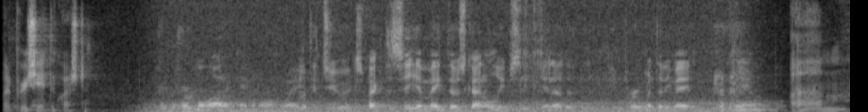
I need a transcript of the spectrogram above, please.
But I appreciate the question. Jordan came a long way. Did you expect to see him make those kind of leaps in, you know, the, the improvement that he made? um,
